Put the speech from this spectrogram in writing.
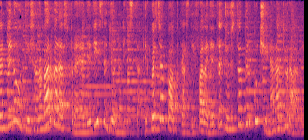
benvenuti, sono Barbara Sprea, dietista e giornalista e questo è il podcast di Fa la dieta giusta per cucina naturale.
